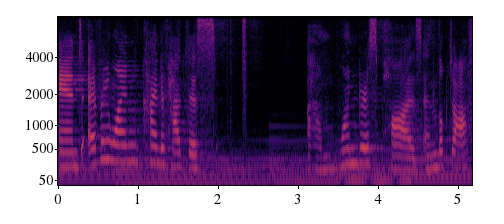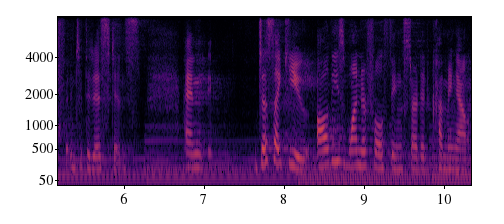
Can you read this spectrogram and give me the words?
And everyone kind of had this um, wondrous pause and looked off into the distance. And just like you, all these wonderful things started coming out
